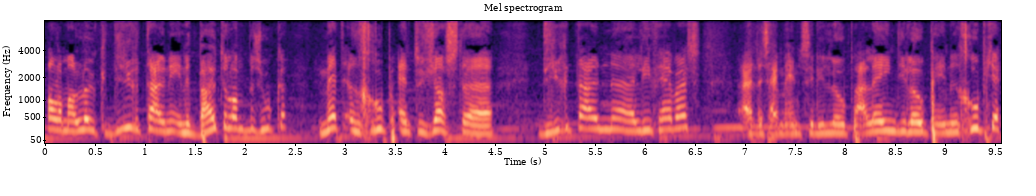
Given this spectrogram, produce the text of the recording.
allemaal leuke dierentuinen in het buitenland bezoeken. Met een groep enthousiaste dierentuinliefhebbers. Uh, er zijn mensen die lopen alleen, die lopen in een groepje.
